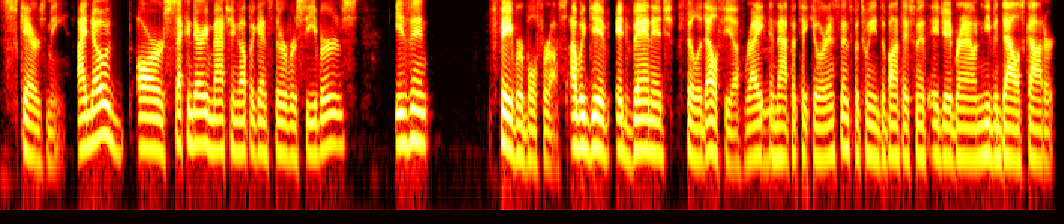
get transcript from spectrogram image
scares me. I know our secondary matching up against their receivers isn't favorable for us. I would give advantage Philadelphia, right? In Mhm. that particular instance between DeVonta Smith, AJ Brown, and even Dallas Goedert.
